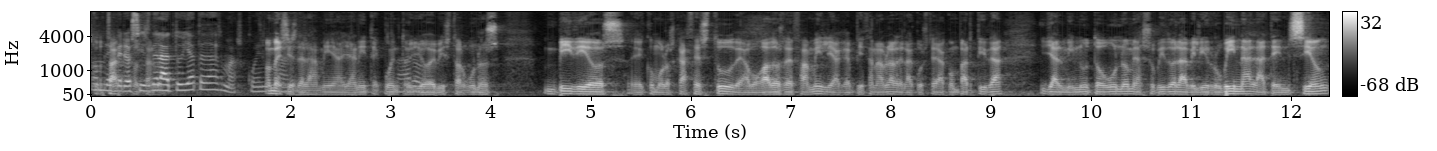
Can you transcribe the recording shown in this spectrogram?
Hombre, Total, pero si es de la tuya te das más cuenta. Hombre, si es de la mía, ya ni te cuento. Claro. Yo he visto algunos vídeos eh, como los que haces tú de abogados de familia que empiezan a hablar de la custodia compartida y al minuto uno me ha subido la bilirrubina, la tensión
